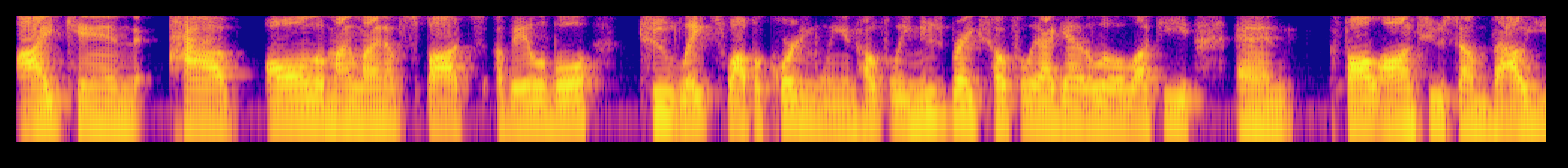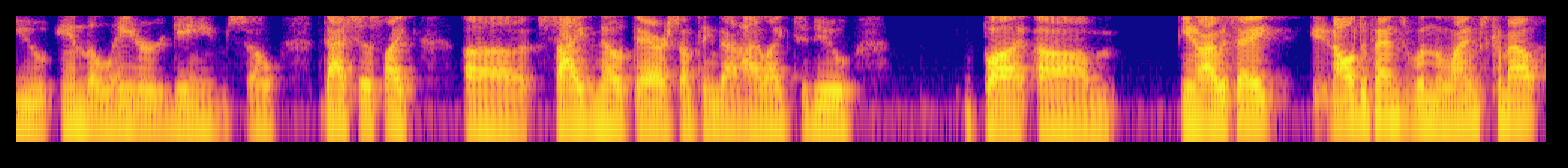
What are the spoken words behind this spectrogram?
I can have all of my lineup spots available to late swap accordingly. And hopefully, news breaks. Hopefully, I get a little lucky and fall onto some value in the later games. So that's just like a side note there, something that I like to do. But, um, you know, I would say it all depends when the limes come out.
